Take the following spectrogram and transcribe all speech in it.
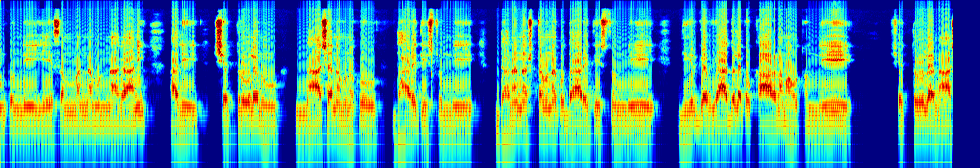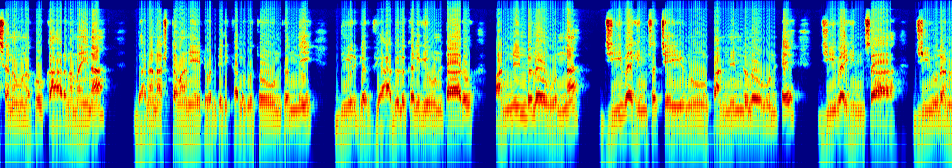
ఉంటుంది. ఏ సంబంధం ఉన్నా కానీ అది శత్రువులను నాశనమునకు దారితీస్తుంది ధన నష్టమునకు దారితీస్తుంది దీర్ఘ వ్యాధులకు కారణమవుతుంది. శత్రువుల నాశనమునకు కారణమైన ధన నష్టం అనేటువంటిది కలుగుతూ ఉంటుంది దీర్ఘ వ్యాధులు కలిగి ఉంటారు. పన్నెండులో ఉన్న జీవహింస చేయును. పన్నెండులో ఉంటే జీవహింస జీవులను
